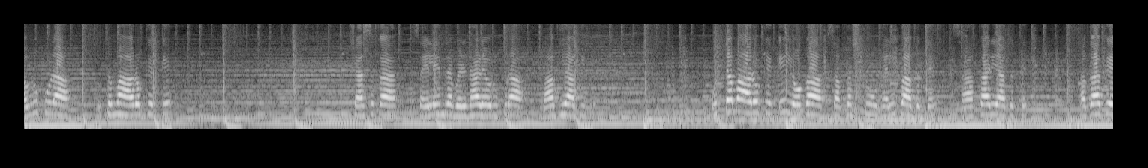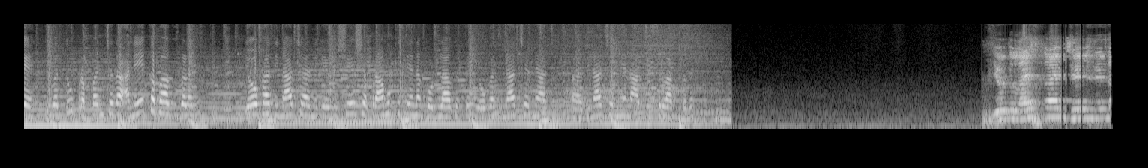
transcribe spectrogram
ಅವರು ಕೂಡ ಉತ್ತಮ ಆರೋಗ್ಯಕ್ಕೆ ಶಾಸಕ ಶೈಲೇಂದ್ರ ಬೆಳ್ದಾಳೆ ಅವರು ಕೂಡ ಭಾಗಿಯಾಗಿದ್ರು. ಉತ್ತಮ ಆರೋಗ್ಯಕ್ಕೆ ಯೋಗ ಸಾಕಷ್ಟು ಹೆಲ್ಪ್ ಆಗುತ್ತೆ, ಸಹಕಾರಿ ಆಗುತ್ತೆ. ಹಾಗಾಗಿ ಇವತ್ತು ಪ್ರಪಂಚದ ಅನೇಕ ಭಾಗಗಳಲ್ಲಿ ಯೋಗ ದಿನಾಚರಣೆಗೆ ವಿಶೇಷ ಪ್ರಾಮುಖ್ಯತೆಯನ್ನು ಕೊಡಲಾಗುತ್ತೆ. ಯೋಗ ದಿನಾಚರಣೆ ದಿನಾಚರಣೆಯನ್ನು ಆಚರಿಸಲಾಗ್ತದೆ. ಇವತ್ತು ಲೈಫ್ ಸ್ಟೈಲ್ ಚೇಂಜ್ನಿಂದ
